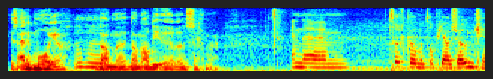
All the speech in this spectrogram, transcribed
is eigenlijk mooier Mhm. dan, eh, dan al die euro's, zeg maar. En ehm, terugkomend op jouw zoontje.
